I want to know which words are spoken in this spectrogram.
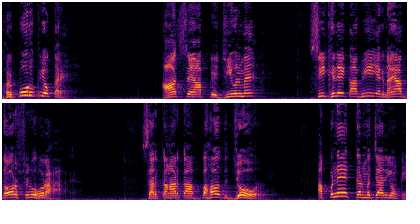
भरपूर उपयोग करें। आज से आपके जीवन में सीखने का भी एक नया दौर शुरू हो रहा है। सरकार का बहुत ज़ोर अपने कर्मचारियों के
